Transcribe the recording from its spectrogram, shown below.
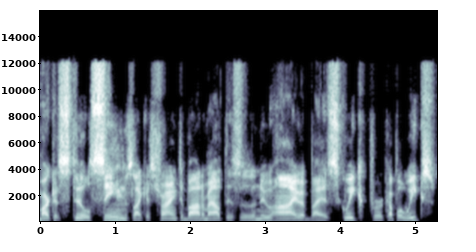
market still seems like it's trying to bottom out this is a new high by a squeak for a couple of weeks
